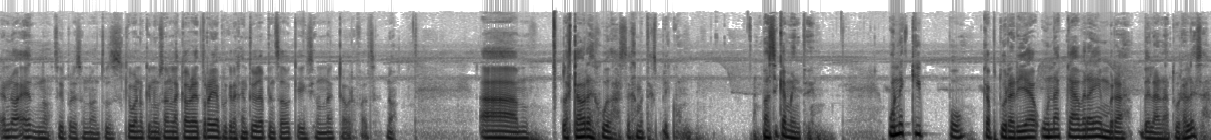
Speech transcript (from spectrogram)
eh, no, eh, no, sí, por eso no. Entonces, qué bueno que no usan la cabra de Troya porque la gente hubiera pensado que hicieron una cabra falsa. No. Ah, la cabra de Judas, déjame te explico. Básicamente, un equipo capturaría una cabra hembra de la naturaleza.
